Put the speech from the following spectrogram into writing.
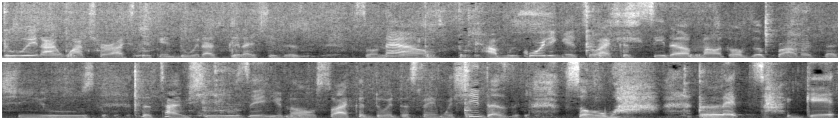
do it. I watch her. I still can't do it as good as she does it. So now I'm recording it so I could see the amount of the product that she used, the time she used it, you know, so I could do it the same way she does it. So let's get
